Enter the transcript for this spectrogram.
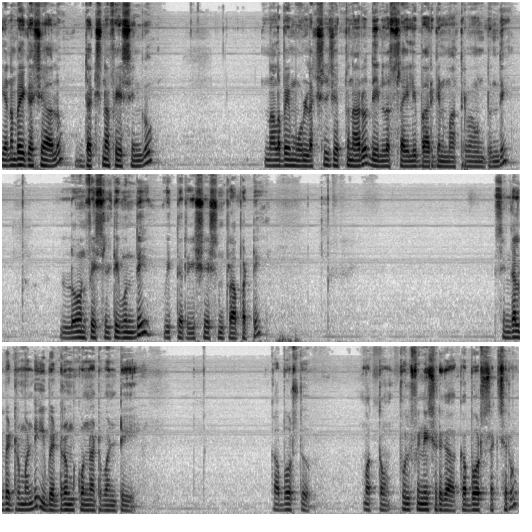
ఎనభై గజాలు దక్షిణ ఫేసింగు. నలభై మూడు లక్షలు చెప్తున్నారు. దీనిలో స్లైలీ బార్గెన్ మాత్రమే ఉంటుంది. లోన్ ఫెసిలిటీ ఉంది with registration property. Single bedroom అండి. ఈ బెడ్రూమ్కి ఉన్నటువంటి కబోర్డ్స్ మొత్తం ఫుల్ ఫినిష్డ్గా కబోర్డ్ స్ట్రక్చరు.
